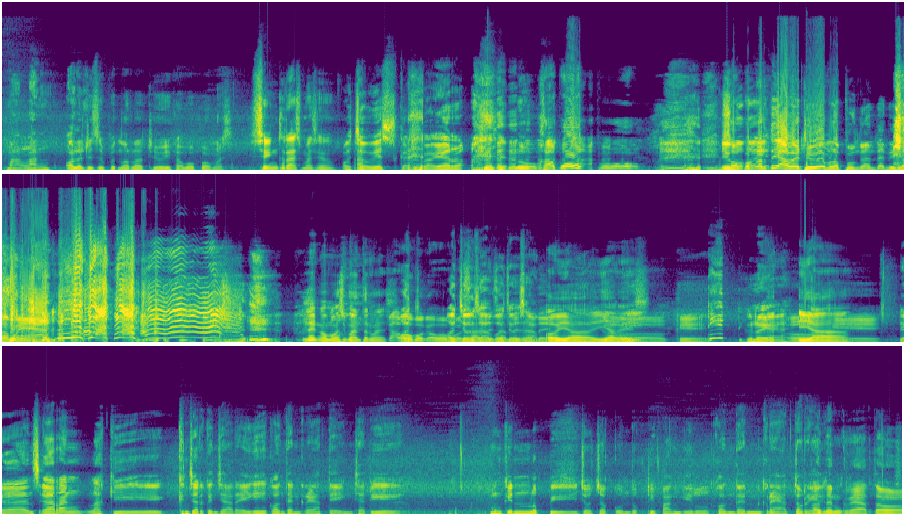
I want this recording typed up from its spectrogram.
Malang. Oleh disebut nor radio gak apa-apa Mas. Sing keras Mas ya. Ojo wis gak dibayar kok. Loh, gak apa-apa. Ya, Sopo pokoknya- ngerti awake dhewe mlebu nganteni sampean. Lek ngomong sebentar Mas. Gak apa-apa, gak apa-apa. Ojo, Santai, Sam, ojo, santai, Sam. santai. Oh iya, iya wes. Oke. Ngono ya. Iya. Oke. Dan sekarang lagi gencar-gencar ini konten creating. Jadi mungkin lebih cocok untuk dipanggil konten kreator ya. Konten Salah kreator.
